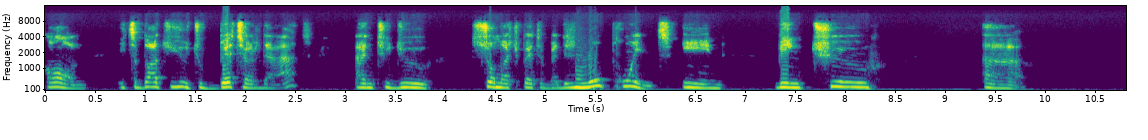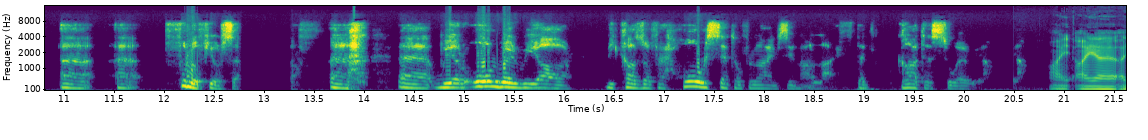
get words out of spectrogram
on it's about you to better that and to do so much better but there's no point in being too uh, uh, uh, full of yourself uh, uh, we are all where we are because of a whole set of lives in our life that got us to where we are I I, uh,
